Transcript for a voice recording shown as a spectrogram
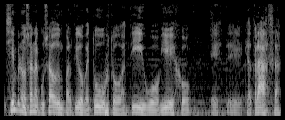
siempre nos han acusado de un partido vetusto, antiguo, viejo, este, que atrasa.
